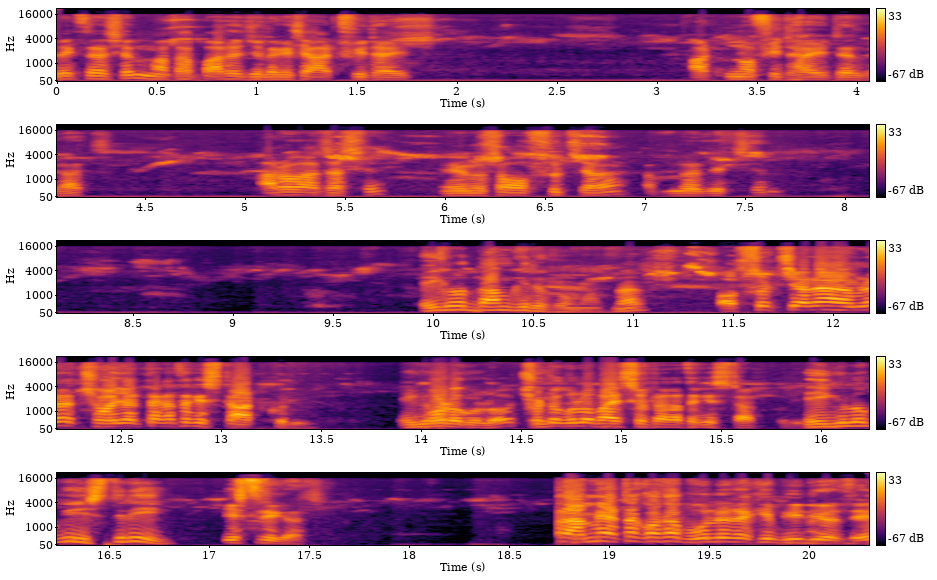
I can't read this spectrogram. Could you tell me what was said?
দেখতে পাচ্ছেন মাথা পার হয়ে চলে গেছে আট ফিট হাইট আট ন ফিট হাইটের গাছ। আরও গাছ আছে। এগুলো সব অফসুট চারা আপনারা দেখছেন। এইগুলোর দাম কীরকম আপনার? অফসুট চারা আমরা ছ হাজার টাকা থেকে স্টার্ট করি। এগুলো বড়গুলো ছোটগুলো বাইশশো টাকা থেকে স্টার্ট করি। এইগুলো কি স্ত্রী? স্ত্রী গাছ। আমি একটা কথা বলে রাখি ভিডিওতে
